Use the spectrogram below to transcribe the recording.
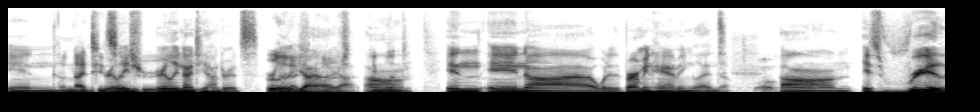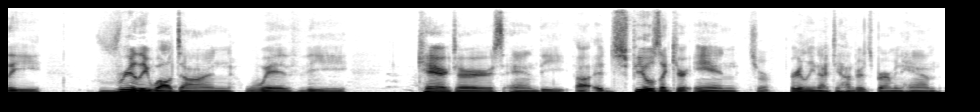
in Kind of 19th early century early 1900s. Early yeah, 1900s, yeah, England? Um, in in uh, what is it? Birmingham, England Whoa. um, is really, really well done with the characters and the. Uh, it just feels like you're in Sure. early 1900s Birmingham,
